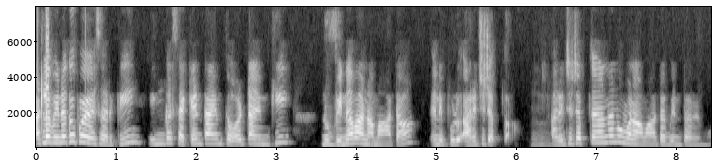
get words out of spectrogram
అట్లా వినకపోయేసరికి ఇంకా సెకండ్ టైం థర్డ్ టైంకి నువ్వు వినవా నా మాట? నేను ఇప్పుడు అరిచి చెప్తా. అరిచి చెప్తానన్నా నువ్వు నా మాట వింటావేమో.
